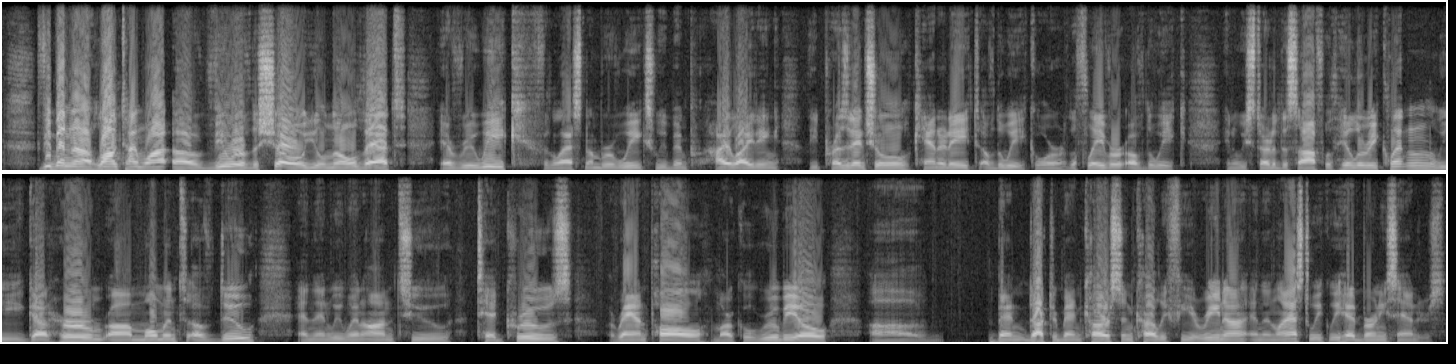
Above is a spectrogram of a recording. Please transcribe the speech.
If you've been a long-time uh, viewer of the show, you'll know that every week, for the last number of weeks, we've been highlighting the presidential candidate of the week or the flavor of the week. You know, we started this off with Hillary Clinton. We got her uh, moment of due, and then we went on to Ted Cruz, Rand Paul, Marco Rubio, uh, ben, Dr. Ben Carson, Carly Fiorina, and then last week we had Bernie Sanders.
